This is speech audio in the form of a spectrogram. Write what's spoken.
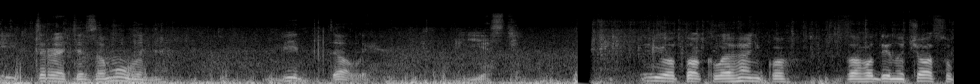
І третє замовлення віддали. Єсть. І отак легенько за годину часу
